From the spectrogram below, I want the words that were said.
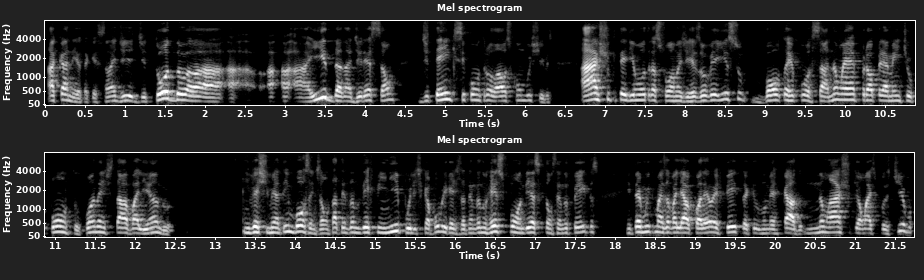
a caneta, a questão é de, de toda a, a, a, a ida na direção de tem que se controlar os combustíveis. Acho que teriam outras formas de resolver isso. Volto a reforçar, não é propriamente o ponto quando a gente está avaliando investimento em bolsa, a gente não está tentando definir política pública, a gente está tentando responder as que estão sendo feitas. Então é muito mais avaliar qual é o efeito daquilo no mercado. Não acho que é o mais positivo.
